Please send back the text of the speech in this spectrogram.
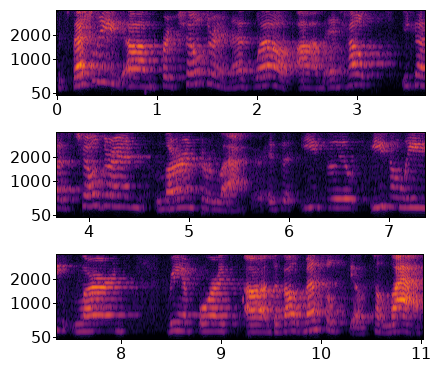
especially um, for children as well. Um, it helps because children learn through laughter. It's an easily easily learned reinforced uh, developmental skill to laugh,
